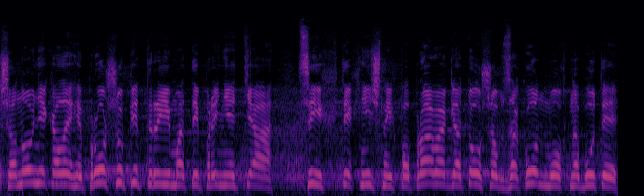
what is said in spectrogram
Шановні колеги, прошу підтримати прийняття цих технічних поправок для того, щоб закон мог набути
